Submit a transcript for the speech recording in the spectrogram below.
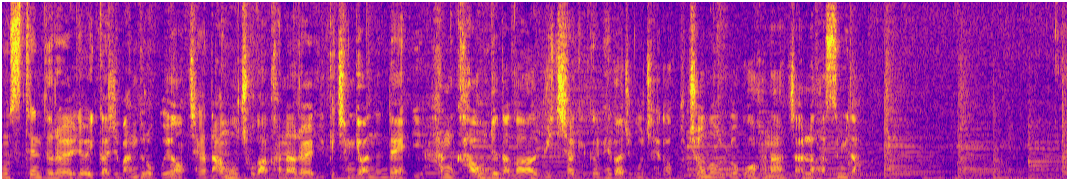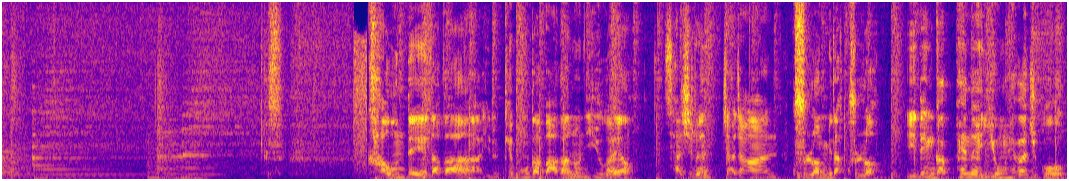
여러분 스탠드를 여기까지 만들었고요. 제가 나무 조각 하나를 이렇게 챙겨왔는데 이 한 가운데다가 위치하게끔 해가지고 제가 붙여 넣으려고 하나 잘라왔습니다. 가운데에다가 이렇게 뭔가 막아놓은 이유가요 사실은 짜잔 쿨러입니다 쿨러. 이 냉각팬을 이용해가지고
